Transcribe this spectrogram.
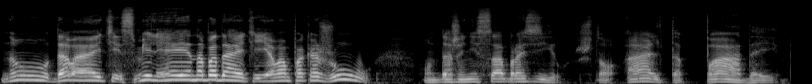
Ну, давайте, смелее нападайте, я вам покажу!» Он даже не сообразил, что Альта падает.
